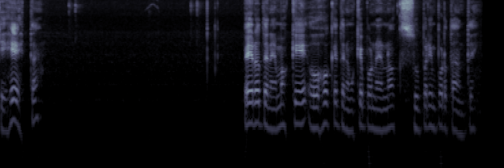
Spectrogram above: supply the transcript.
Que es esta. Pero tenemos que, ojo que tenemos que ponernos súper importante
